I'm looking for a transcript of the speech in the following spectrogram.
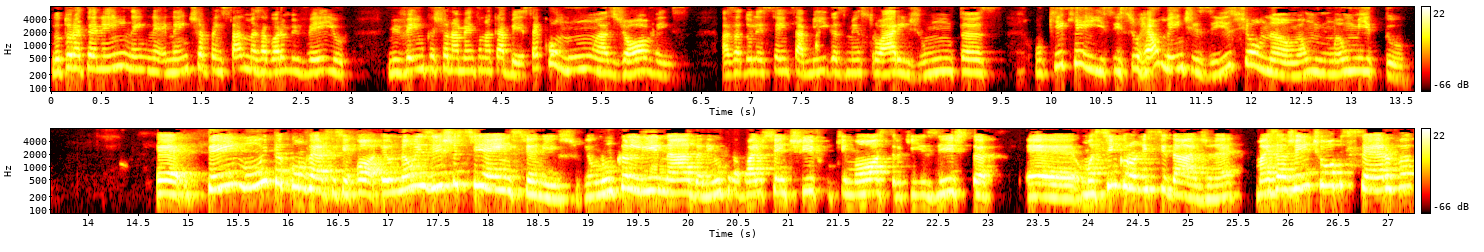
Doutora, até nem, nem, nem tinha pensado, mas agora me veio, me veio um questionamento na cabeça. É comum as jovens, as adolescentes amigas menstruarem juntas? O que, que é isso? Isso realmente existe ou não? É um, é um mito? É, tem muita conversa assim, ó, eu não existe ciência nisso. Eu nunca li nada, nenhum trabalho científico que mostra que exista é, uma sincronicidade, né? Mas a gente observa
